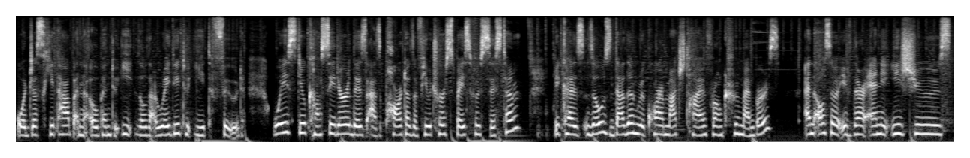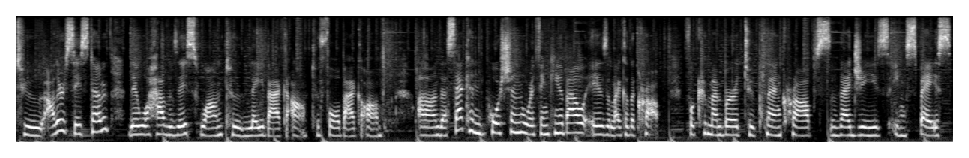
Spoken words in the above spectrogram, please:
or just heat up and open to eat. Those are ready to eat food. We still consider this as part of the future space food system because those doesn't require much time from crew members. And also, if there are any issues to other system, they will have this one to lay back on, to fall back on. Uh, the second portion we're thinking about is like the crop for crew member to plant crops, veggies in space.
